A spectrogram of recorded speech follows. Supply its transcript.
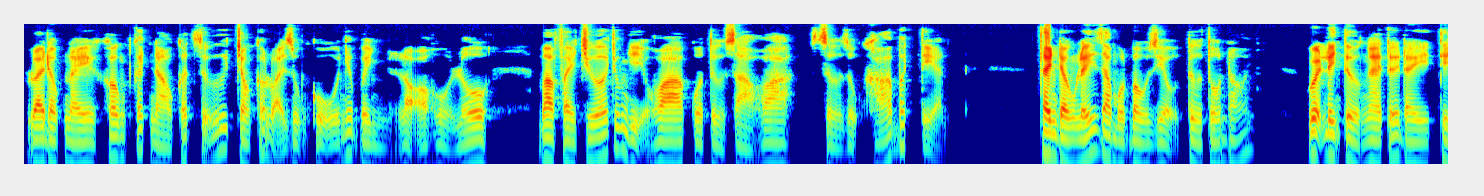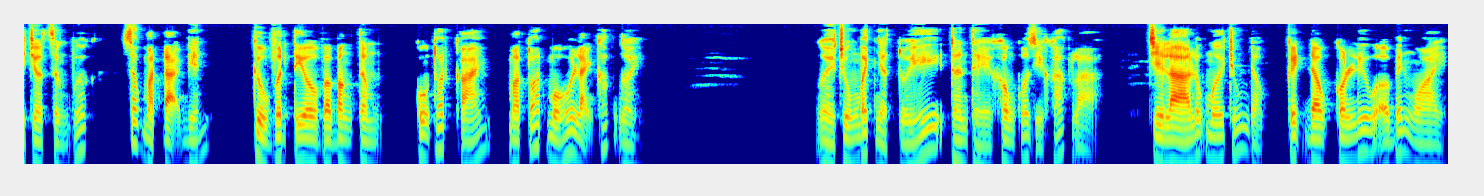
loại độc này không cách nào cất giữ trong các loại dụng cụ như bình, lọ, hồ lô, mà phải chứa trong nhị hoa của tử xà hoa, sử dụng khá bất tiện. Thanh đồng lấy ra một bầu rượu từ tốn nói. Nguyện linh tử nghe tới đây thì chợt dừng bước, sắc mặt đại biến. Cửu vân tiêu và băng tâm cũng thoát cái mà toát mồ hôi lạnh khắp người. Người chúng bách nhật túy, thân thể không có gì khác lạ. Chỉ là lúc mới trúng độc, kịch độc còn lưu ở bên ngoài,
